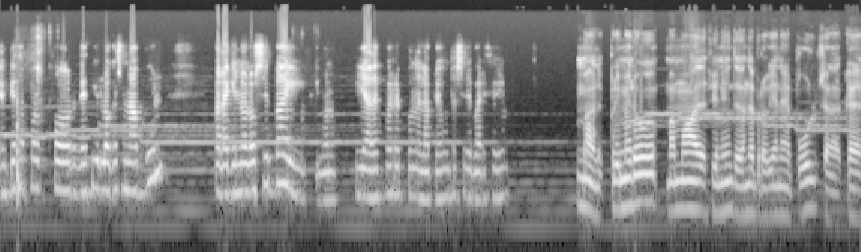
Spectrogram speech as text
empieza por, por decir lo que es una pool para quien no lo sepa y, y bueno, ya después responde la pregunta si te parece bien. Vale, primero vamos a definir de dónde proviene pool o sea, qué,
